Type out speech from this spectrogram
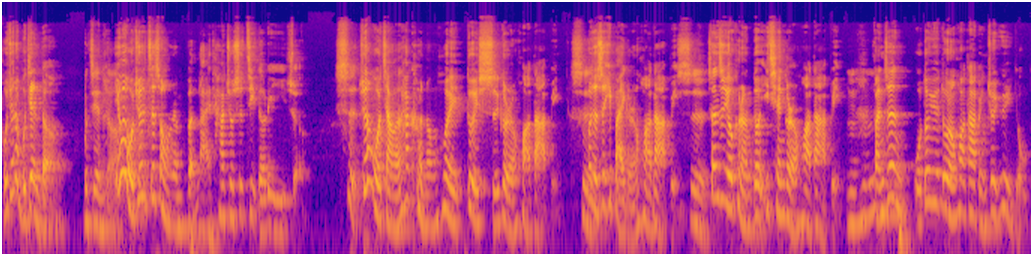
我觉得不见得。不见得，因为我觉得这种人本来他就是既得利益者，是就像我讲的，他可能会对十个人画大饼。或者是一百个人画大饼，是甚至有可能对一千个人画大饼。嗯哼，反正我对越多人画大饼，就越有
